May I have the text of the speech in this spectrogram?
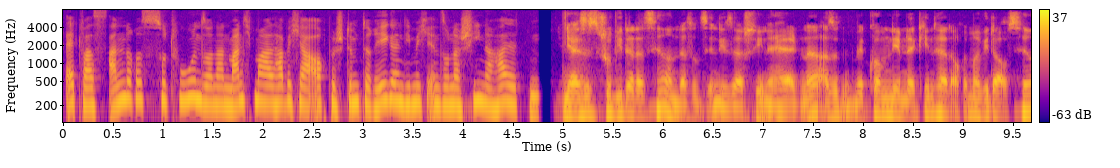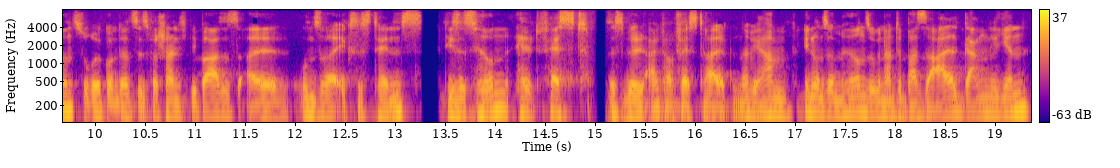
etwas anderes zu tun, sondern manchmal habe ich ja auch bestimmte Regeln, die mich in so einer Schiene halten. Ja, es ist schon wieder das Hirn, das uns in dieser Schiene hält. Ne? Also wir kommen neben der Kindheit auch immer wieder aufs Hirn zurück und das ist wahrscheinlich die Basis all unserer Existenz. Dieses Hirn hält fest. Es will einfach festhalten. Ne? Wir haben in unserem Hirn sogenannte Basalganglien.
